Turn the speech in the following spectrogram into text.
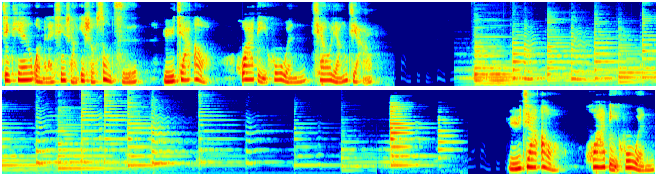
今天我们来欣赏一首宋词《渔家傲》，花底忽闻敲梁桨。《渔家傲》花底忽闻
